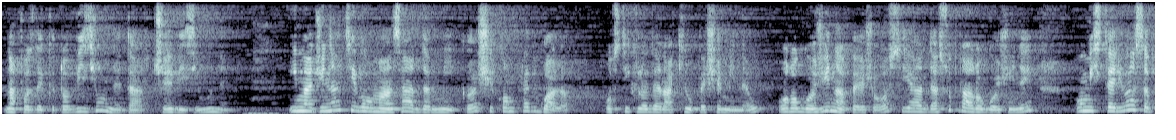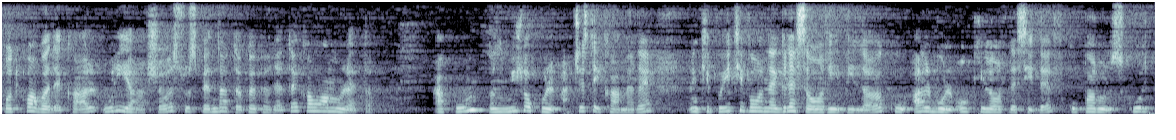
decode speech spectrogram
n-a fost decât o viziune, dar ce viziune! Imaginați-vă o mansardă mică și complet goală, o sticlă de rachiu pe șemineu, o rogojină pe jos, iar deasupra rogojinei o misterioasă potcoavă de cal, uriașă, suspendată pe perete ca o amuletă. Acum, în mijlocul acestei camere, închipuiți-vă o negresă oribilă, cu albul ochilor de sidef, cu părul scurt,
